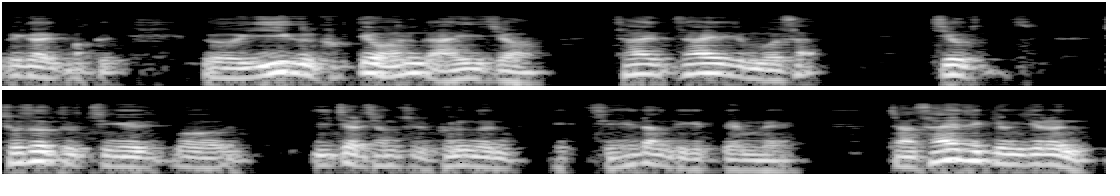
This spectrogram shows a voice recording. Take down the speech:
그러니까 막 그, 그 이익을 극대화하는 거 아니죠. 사, 사회적 뭐 사, 지역 저소득층의 뭐 일자리 창출 그런 건 해당되기 때문에 자 사회적 경제는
